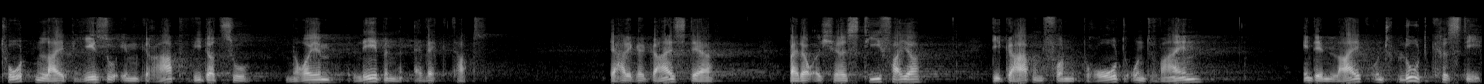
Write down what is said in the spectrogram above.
toten Leib Jesu im Grab wieder zu neuem Leben erweckt hat. Der Heilige Geist, der bei der Eucharistiefeier die Gaben von Brot und Wein in den Leib und Blut Christi,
